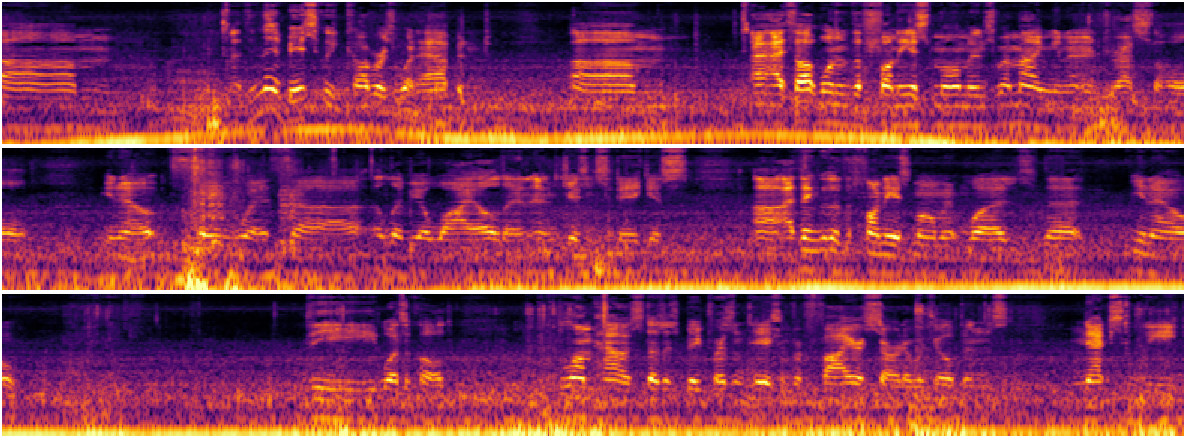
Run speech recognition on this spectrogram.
um, I think that basically covers what happened. Um, I, I thought one of the funniest moments. I'm not even going to address the whole, you know, thing with uh, Olivia Wilde and, and Jason Sudeikis. Uh, I think that the funniest moment was the, you know, the what's it called? Blumhouse does its big presentation for Firestarter, which opens next week.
